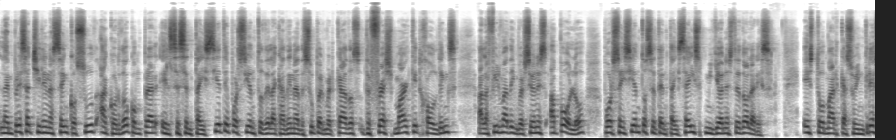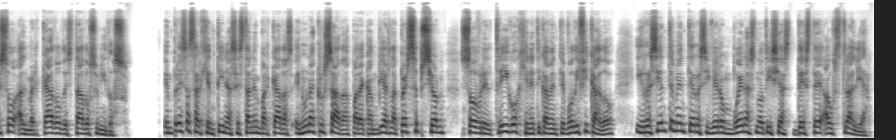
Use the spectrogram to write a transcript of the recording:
la empresa chilena Sud acordó comprar el 67% de la cadena de supermercados The Fresh Market Holdings a la firma de inversiones Apollo por 676 millones de dólares. Esto marca su ingreso al mercado de Estados Unidos. Empresas argentinas están embarcadas en una cruzada para cambiar la percepción sobre el trigo genéticamente modificado y recientemente recibieron buenas noticias desde Australia.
